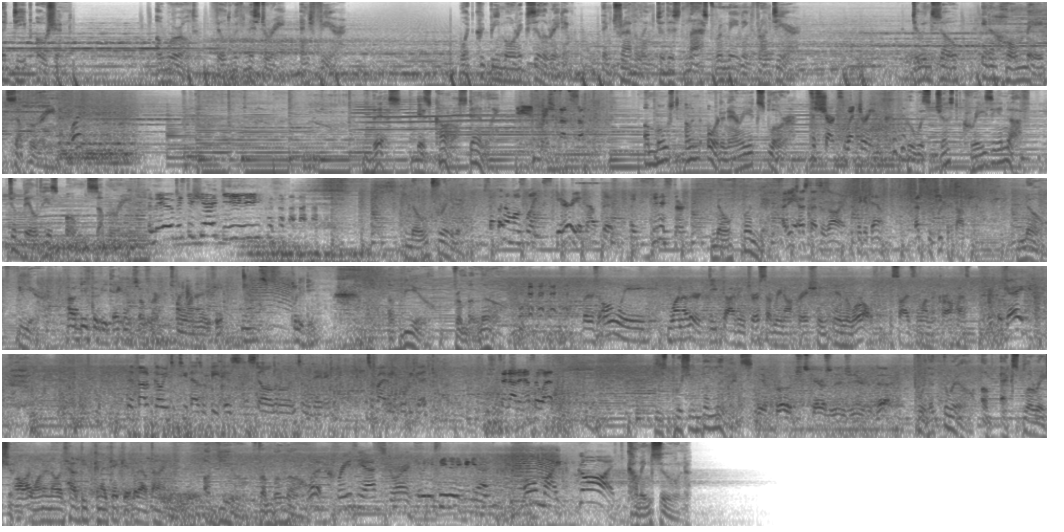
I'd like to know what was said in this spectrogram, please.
The deep ocean. A world filled with mystery and fear. What could be more exhilarating than traveling to this last remaining frontier? Doing so in a homemade submarine. What? This is Karl Stanley. Any information about the sub? A most unordinary explorer. It's a shark's wet dream. who was just crazy enough to build his own submarine. Hello, Mr. Sharky. no training. Something almost like scary about this, like sinister. No funding. How do you test that design? Take it down. That's the cheapest option. No fear. How deep have you taken it so far? 2,100 feet. That's pretty deep. A view from below. There's only one other deep diving tourist submarine operation in the world besides the one that Karl has. Okay. The thought of going to 2,000 feet is still a little intimidating. Surviving will be good. You should send out an SOS. He's pushing the limits. The approach scares an engineer to death. For the thrill of exploration. All I want to know is how deep can I take it without dying? A view from below. What a crazy ass story. Haven't you seen anything yet? Oh my god! Coming soon.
